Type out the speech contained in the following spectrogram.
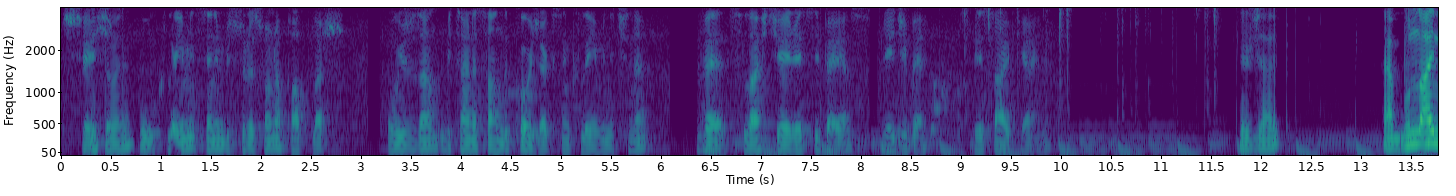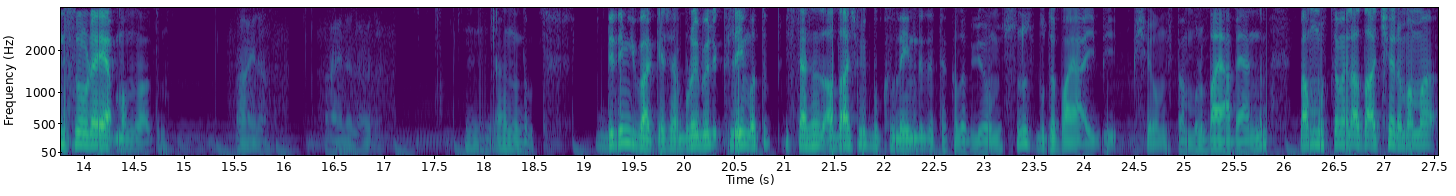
Şey, muhtemelen. bu claim'in senin bir süre sonra patlar. O yüzden bir tane sandık koyacaksın claim'in içine. Ve slash c recipe yaz. Recipe. Recipe yani. Acayip. Ha, bunun aynısını oraya yapmam lazım. Aynen. Aynen öyle. Hmm, anladım. Dediğim gibi arkadaşlar buraya böyle claim atıp isterseniz ada açmayıp bu claim'de de takılabiliyormuşsunuz. Bu da bayağı iyi bir bir şey olmuş. Ben bunu bayağı beğendim. Ben muhtemel ada açarım ama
